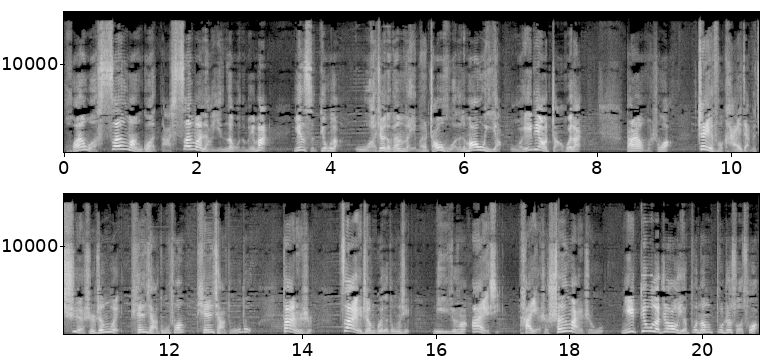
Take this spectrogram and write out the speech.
还我三万贯啊，三万两银子我都没卖，因此丢了，我就得跟尾巴着火了的猫一样，我一定要找回来。当然，我们说。这副铠甲的确实珍贵，天下独双，天下独步。但是，再珍贵的东西，你就算爱惜，它也是身外之物。你丢了之后，也不能不知所措。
